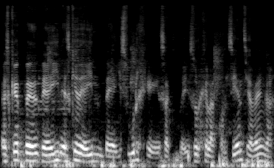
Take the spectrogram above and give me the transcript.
es que de, de ahí, es que de ahí, de ahí surge, esa- de ahí surge la conciencia, venga.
